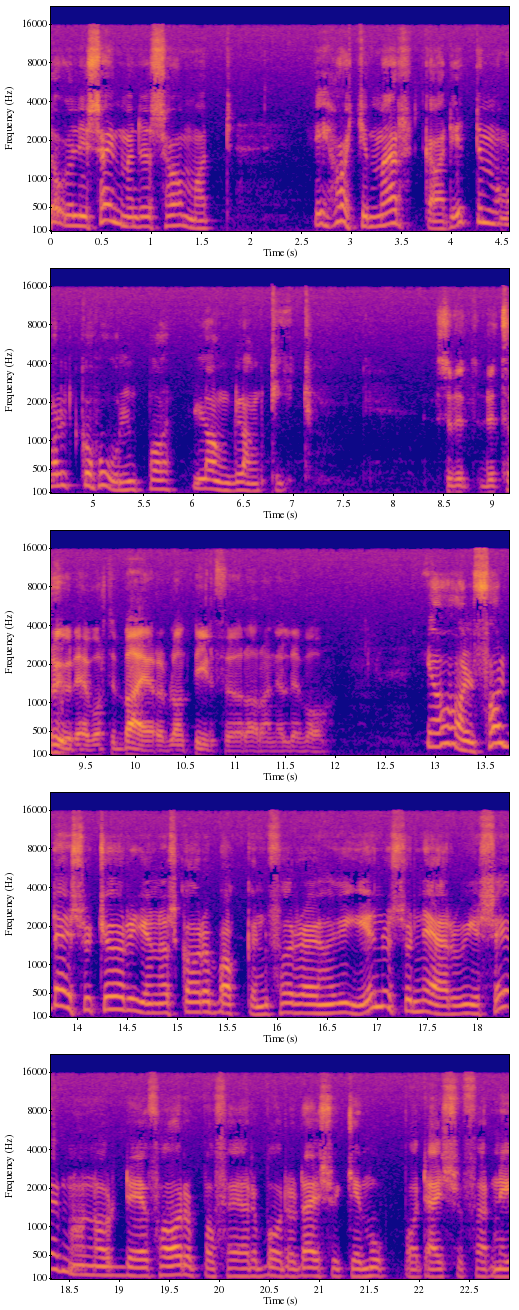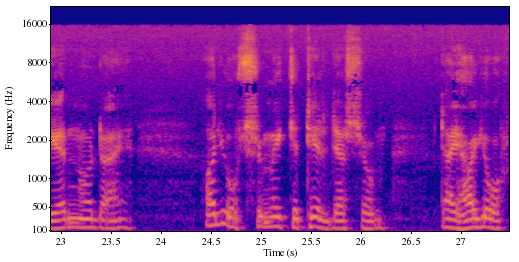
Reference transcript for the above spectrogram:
da vil jeg si med det samme at jeg har ikke merka dette med alkoholen på lang, lang tid. Så du, du tror det har blitt bedre blant bilførerne enn det var? Ja, iallfall de som kjører gjennom Skarabakken. For uh, vi er nå så nær. Vi ser nå når det er fare på ferde, både de som kommer opp og de som fer ned. Og de har gjort så mye til det som de har gjort,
